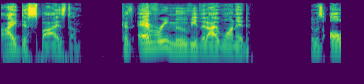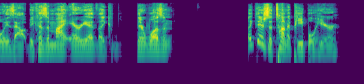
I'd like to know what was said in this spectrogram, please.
I despised them because every movie that I wanted, it was always out. Because in my area, like there wasn't like there's a ton of people here,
